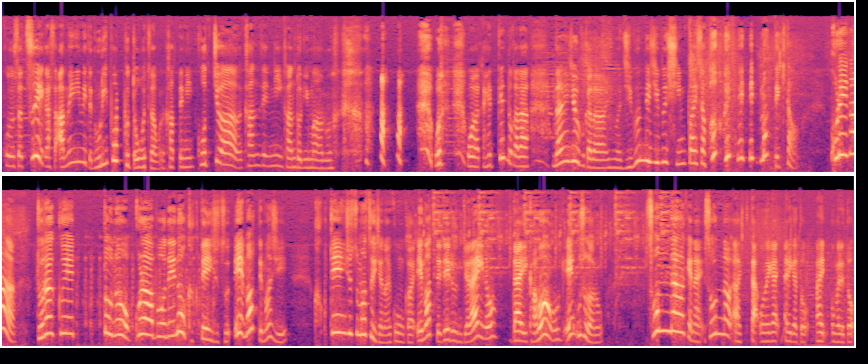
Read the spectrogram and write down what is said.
このさ、杖がさ、飴に見てロリポップって思ってたもんね、勝手に。こっちは完全にカントリーマーム。お、お腹減ってんのかな？大丈夫かな？今自分で自分心配さ、はえ、え、え、待って、来たこれが、ドラクエとのコラボでの確定演出。え、待って、マジ？確定演出祭りじゃない今回。え、待って、出るんじゃないの？大カモンえ、嘘だろ？そんなわけない。そんな、あ、来た。お願い。ありがとう。はい、おめでと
